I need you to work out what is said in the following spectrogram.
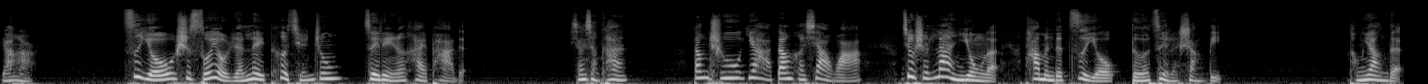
然而。自由是所有人类特权中最令人害怕的。想想看，当初亚当和夏娃就是滥用了他们的自由，得罪了上帝。同样的，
